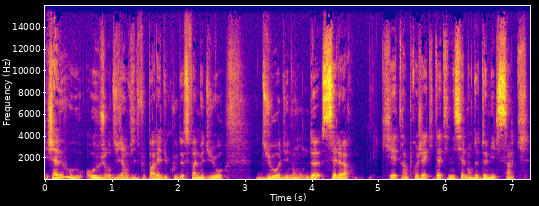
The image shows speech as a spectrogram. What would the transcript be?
j'avais au- aujourd'hui envie de vous parler du coup de ce fameux duo, duo du nom de Seller, qui est un projet qui date initialement de 2005.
